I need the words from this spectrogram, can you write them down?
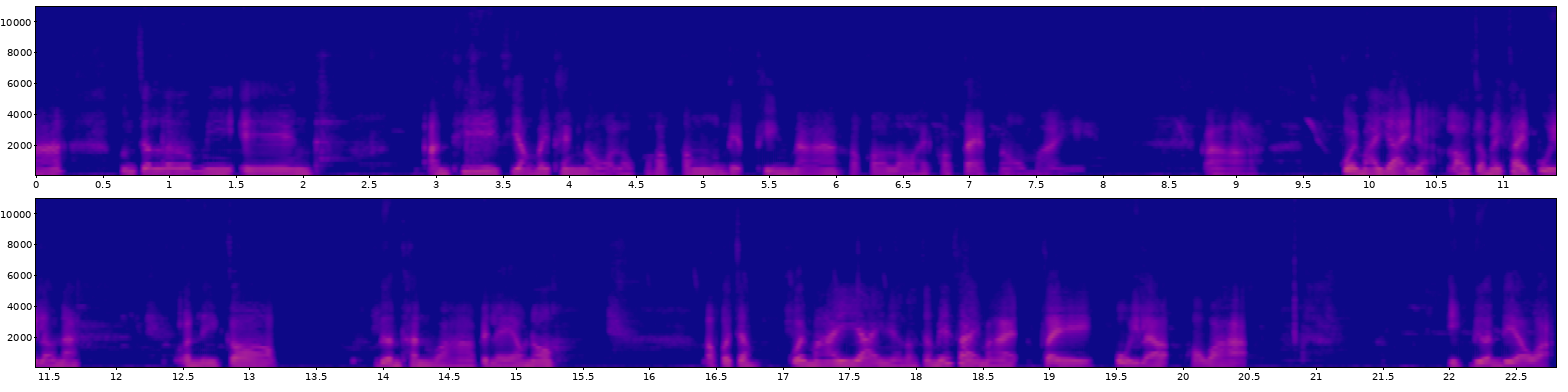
นะ เพิ่งจะเริ่มมีเอง อันที่ยังไม่แทงหน่อเราก็ต้องเด็ดทิ้งนะ แล้วก็รอให้เขาแตกหน่อใหม่อ่ากล้วยไม้ใหญ่เนี่ย เราจะไม่ใส่ปุ๋ยแล้วนะ วันนี้ก็เดือนธันวาไปแล้วเนาะ เราก็จะกล้วยไม้ใหญ่เนี่ย เราจะไม่ใส่ไม้ใส่ปุ๋ยแล้ว เพราะว่า อีกเดือนเดียวอะ่ะ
